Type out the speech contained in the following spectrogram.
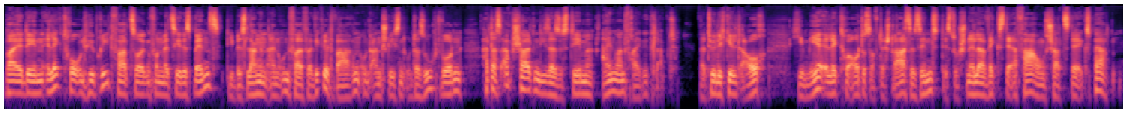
Bei den Elektro- und Hybridfahrzeugen von Mercedes-Benz, die bislang in einen Unfall verwickelt waren und anschließend untersucht wurden, hat das Abschalten dieser Systeme einwandfrei geklappt. Natürlich gilt auch, je mehr Elektroautos auf der Straße sind, desto schneller wächst der Erfahrungsschatz der Experten.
